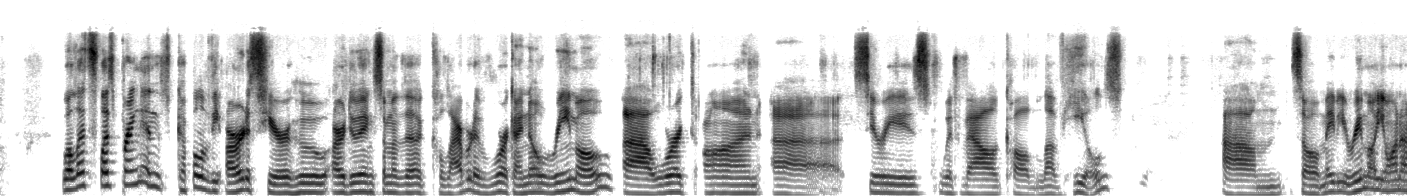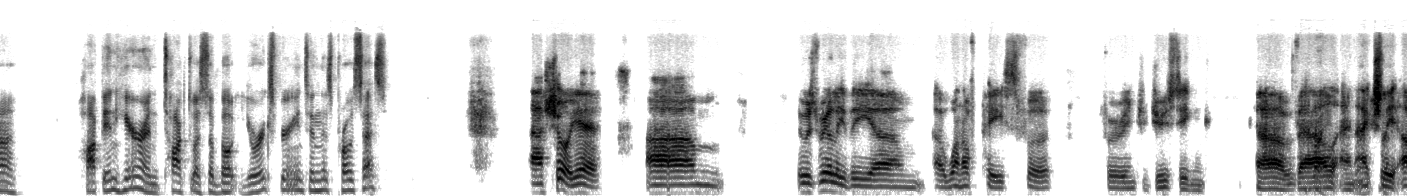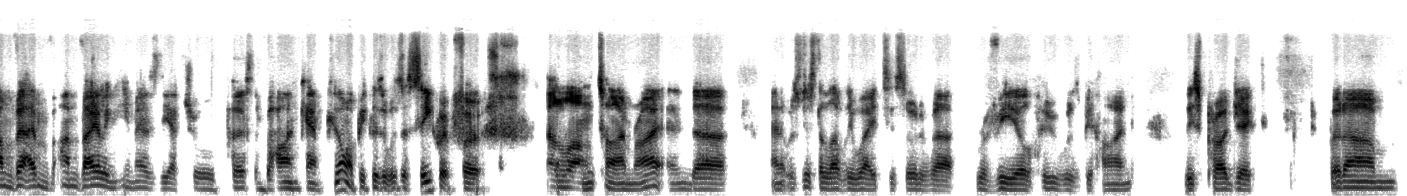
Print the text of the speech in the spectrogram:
Well, let's let's bring in a couple of the artists here who are doing some of the collaborative work. I know Remo uh, worked on a series with Val called Love Heals. Um, so maybe Remo, you want to hop in here and talk to us about your experience in this process? Uh, sure, yeah. Um, it was really the um, a one-off piece for for introducing uh, Val right. and actually unve- unveiling him as the actual person behind Camp Kilmer because it was a secret for a long time, right? And uh, and it was just a lovely way to sort of uh, reveal who was behind this project. But um,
